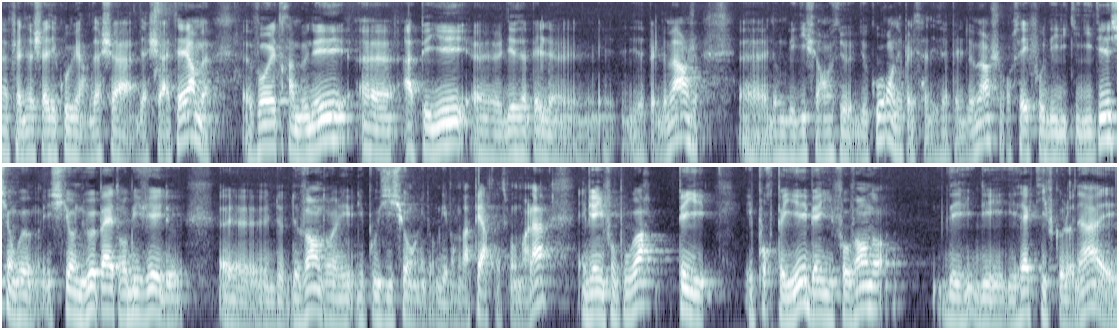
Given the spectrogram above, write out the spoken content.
enfin d'achat à découvert, d'achat à terme, euh, vont être amenés euh, à payer euh, des, appels, euh, des appels de marge, euh, donc des différences de, cours, on appelle ça des appels de marge, pour ça il faut des liquidités. Si on, veut, si on ne veut pas être obligé de, de, vendre les, positions, et donc les vendre à perte à ce moment-là, eh bien il faut pouvoir payer. Et pour payer, eh bien, il faut vendre des actifs que l'on a, et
